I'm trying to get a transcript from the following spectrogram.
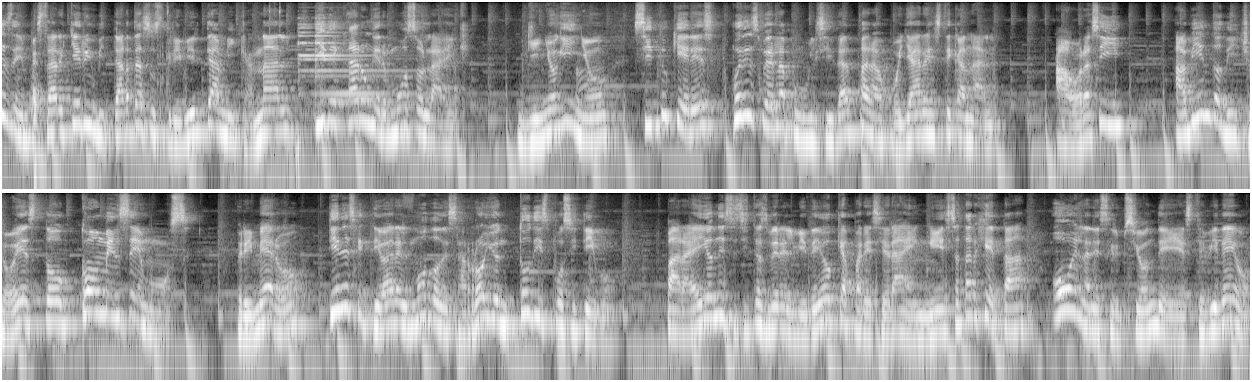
Antes de empezar quiero invitarte a suscribirte a mi canal y dejar un hermoso like. Guiño guiño, si tú quieres puedes ver la publicidad para apoyar este canal. Ahora sí, habiendo dicho esto, comencemos. Primero, tienes que activar el modo desarrollo en tu dispositivo. Para ello necesitas ver el video que aparecerá en esta tarjeta o en la descripción de este video.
